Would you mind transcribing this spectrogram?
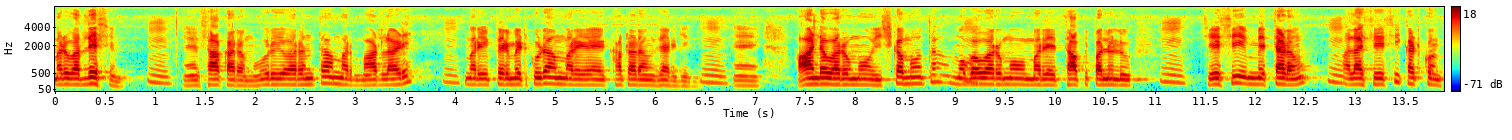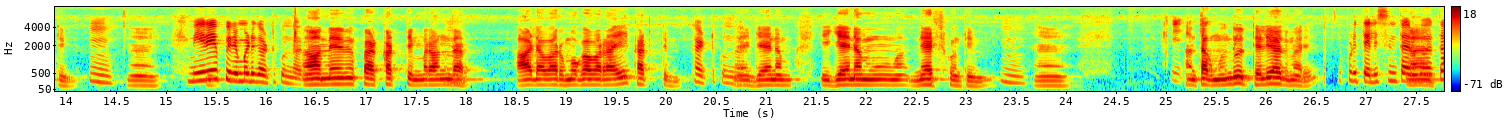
మరి వదిలేసాం. సాకారం ఊరి వారంతా మరి మాట్లాడి మరి పిరమిడ్ కూడా మరి కట్టడం జరిగింది. ఆండవరము ఇసుక మూత మగవారము మరి తాపి పనులు. చేసి మెత్తడం అలా చేసి కట్టుకుంటాం మీరే పిరమిడ్ కట్టుకున్నారు? మేము క- కట్టుతాం మరి అందరు. ఆడవారు మగవారు అయి ఈ గేనం ఈ గేనం నేర్చుకుంటాం అంతకుముందు తెలియదు మరి. ఇప్పుడు తెలిసిన తర్వాత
